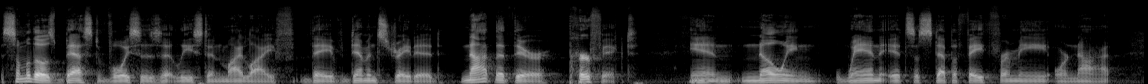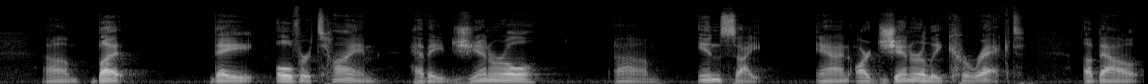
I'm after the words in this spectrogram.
some of those best voices, at least in my life, they've demonstrated not that they're perfect in knowing when it's a step of faith for me or not, um, but they over time have a general um, insight and are generally correct about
